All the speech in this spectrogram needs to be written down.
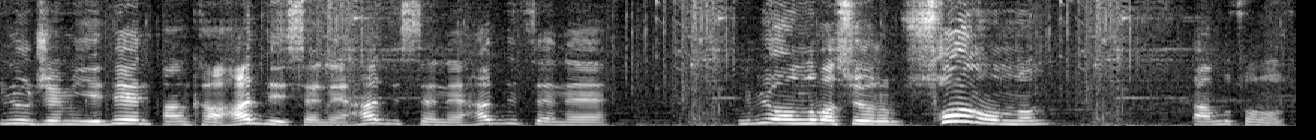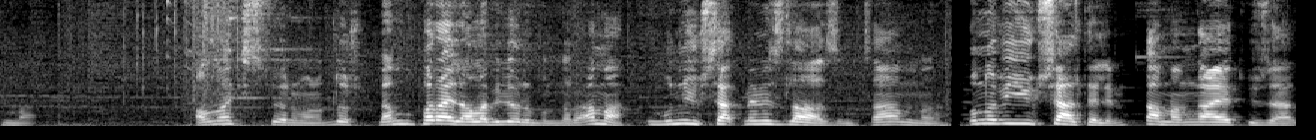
Bütün ucemi yedin. Kanka hadi sene, hadi sene, hadi sene. Şimdi bir onlu basıyorum. Son onlum. Tamam bu son olsun ben. Almak istiyorum onu. Dur. Ben bu parayla alabiliyorum bunları ama bunu yükseltmemiz lazım. Tamam mı? Bunu bir yükseltelim. Tamam gayet güzel.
